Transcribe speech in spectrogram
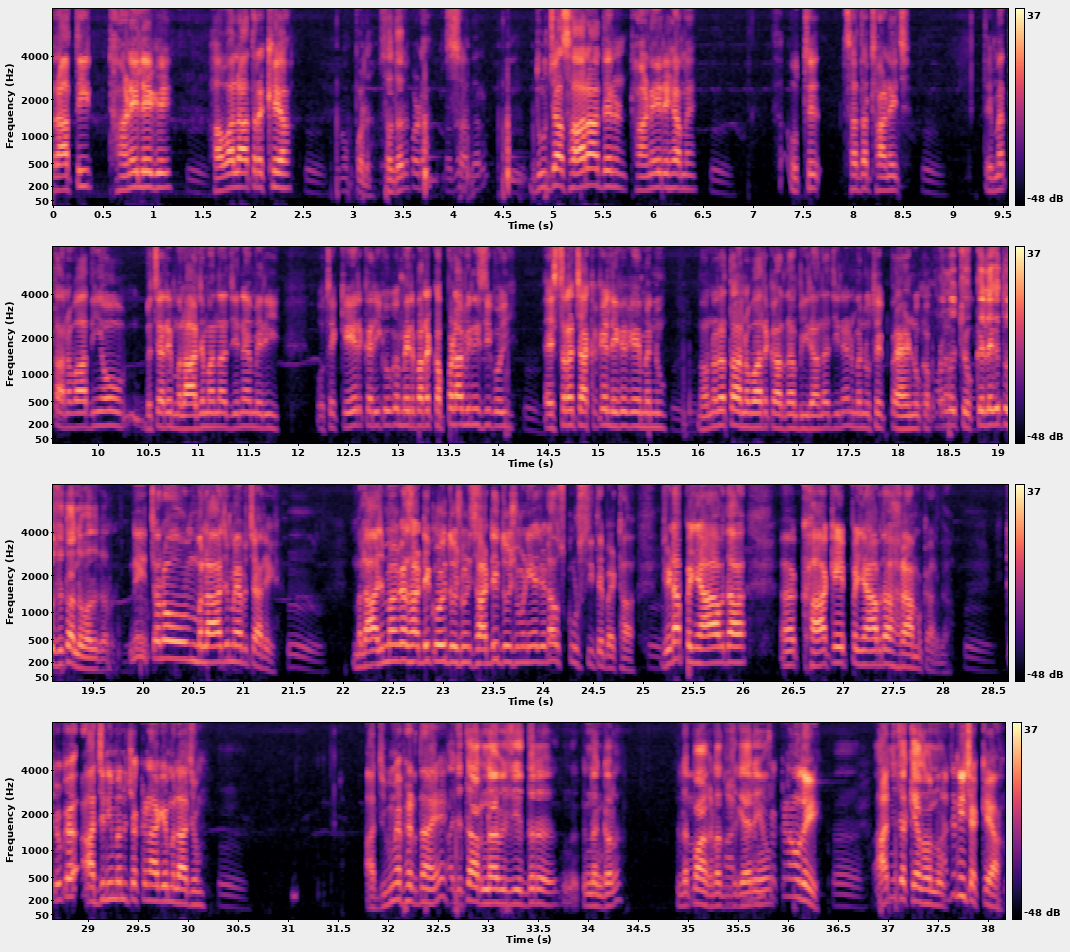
ਰਾਤੀ ਥਾਣੇ ਲੈ ਗਏ ਹਵਾਲਾਤ ਰੱਖਿਆ। ਰੋਪੜ ਸਦਰ? ਪੜਾ ਸਦਰ। ਦੂਜਾ ਸਾਰਾ ਦਿਨ ਥਾਣੇ ਰਿਹਾ ਮੈਂ। ਉੱਥੇ ਸਦਰ ਥਾਣੇ 'ਚ। ਤੇ ਮੈਂ ਧੰਨਵਾਦੀ ਹਾਂ ਉਹ ਵਿਚਾਰੇ ਮੁਲਾਜ਼ਮਾਂ ਦਾ ਜਿਨ੍ਹਾਂ ਮੇਰੀ ਉੱਥੇ ਕੇਅਰ ਕਰੀ ਕਿਉਂਕਿ ਮੇਰੇ ਪਾਸ ਕੱਪੜਾ ਵੀ ਨਹੀਂ ਸੀ ਕੋਈ। ਇਸ ਤਰ੍ਹਾਂ ਚੱਕ ਕੇ ਲੈ ਕੇ ਗਏ ਮੈਨੂੰ। ਮੈਂ ਉਹਨਾਂ ਦਾ ਧੰਨਵਾਦ ਕਰਦਾ ਵੀਰਾਂ ਦਾ ਜਿਨ੍ਹਾਂ ਨੇ ਮੈਨੂੰ ਉੱਥੇ ਪੈਣ ਨੂੰ ਕੱਪੜਾ ਤੁਹਾਨੂੰ ਚੁੱਕ ਕੇ ਲੈ ਕੇ ਤੁਸੀਂ ਧੰਨਵਾਦ ਕਰ ਰਹੇ ਨਹੀਂ ਚਲੋ ਮੁਲਾਜ਼ਮ ਹੈ ਵਿਚਾਰੇ। ਮੁਲਾਜ਼ਮਾਂ ਦਾ ਸਾਡੀ ਕੋਈ ਦੁਸ਼ਮਣੀ ਸਾਡੀ ਦੁਸ਼ਮਣੀ ਹੈ ਜਿਹੜਾ ਉਸ ਕੁਰਸੀ ਤੇ ਬੈਠਾ ਜਿਹੜਾ ਪੰਜਾਬ ਦਾ ਅ, ਖਾ ਕੇ ਪੰਜਾਬ ਦਾ ਹਰਾਮ ਕਰਦਾ। ਕਿਉਂਕਿ ਅੱਜ ਨਹੀਂ ਮੈਨੂੰ ਚੱਕਣ ਆ ਗਏ ਮੁਲਾਜ਼ਮ। ਅੱਜ ਵੀ ਮੈਂ ਫਿਰਦਾ ਏ। ਅੱਜ ਧਰਨਾ ਵੀ ਸੀ ਇੱਧਰ ਨੰਗਲ ਜਿਹੜਾ ਭਾਂਖੜਾ ਤੁਸੀਂ ਕਹਿ ਰਹੇ ਹੋ। ਚੱਕਣਾ ਉਹਦੇ। ਅੱਜ ਨਹੀਂ ਚੱਕਿਆ ਤੁਹਾਨੂੰ? ਅੱਜ ਨਹੀਂ ਚੱਕਿਆ।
